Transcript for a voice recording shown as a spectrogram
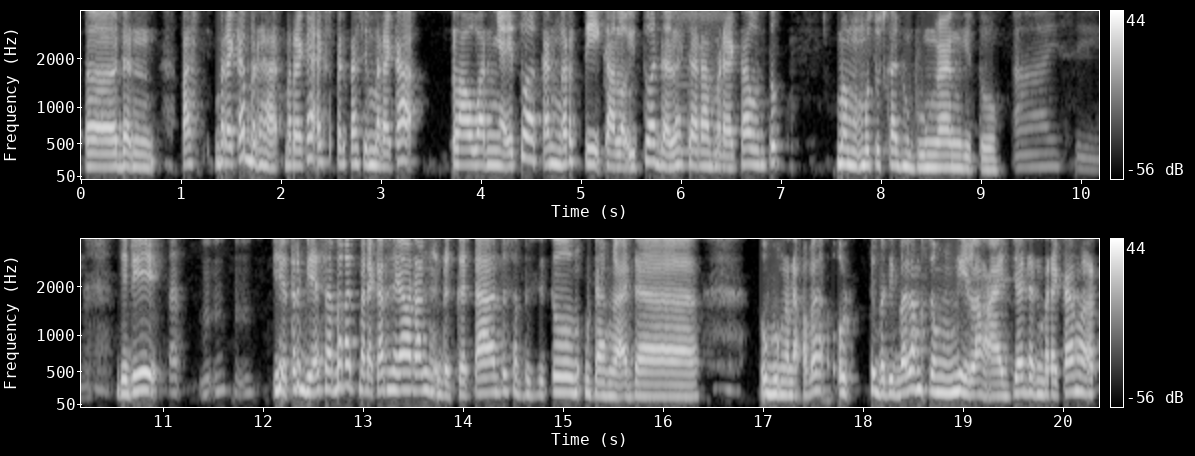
eh, dan pas mereka berha- mereka ekspektasi mereka lawannya itu akan ngerti kalau itu adalah cara Hmm. mereka untuk memutuskan hubungan gitu. I see. Jadi Ta- ya terbiasa banget mereka misalnya orang deketan terus habis itu udah nggak ada hubungan apa tiba-tiba langsung ngilang aja dan mereka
